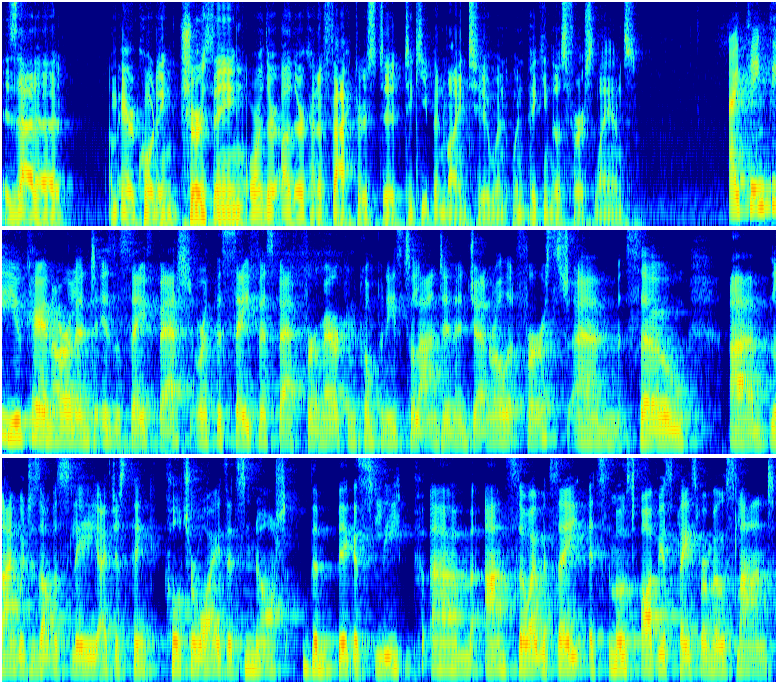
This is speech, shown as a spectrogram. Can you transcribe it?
is that a I'm air quoting sure thing, or are there other kind of factors to to keep in mind too when when picking those first lands? I think the UK and Ireland is a safe bet, or the safest bet for American companies to land in in general at first. Um, so Um, language is obviously, I just think culture wise, it's not the biggest leap. Um, and so I would say it's the most obvious place where most land.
